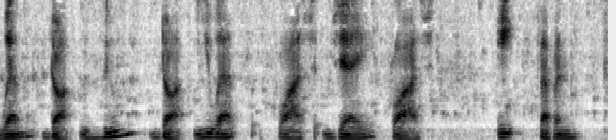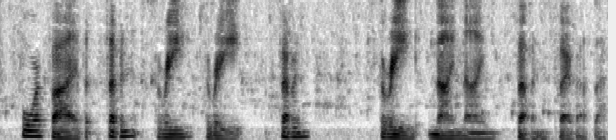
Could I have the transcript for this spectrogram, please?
web.zoom.us slash j slash eight seven four five seven three three seven three nine nine seven. Sorry about that.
